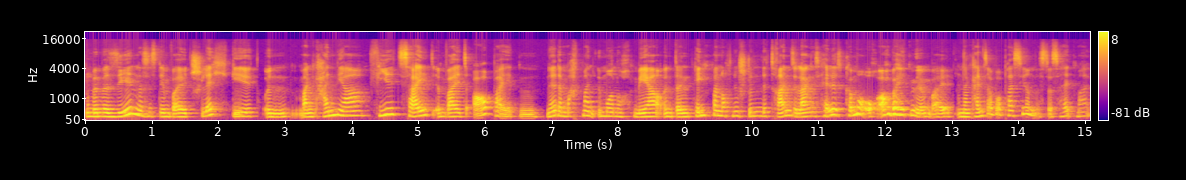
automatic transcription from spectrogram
Und wenn wir sehen, dass es dem Wald schlecht geht und man kann ja viel Zeit im Wald arbeiten, ne, dann macht man immer noch mehr und dann hängt man noch eine Stunde dran. Solange es hell ist, können wir auch arbeiten im Wald. Und dann kann es aber passieren, dass das halt mal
